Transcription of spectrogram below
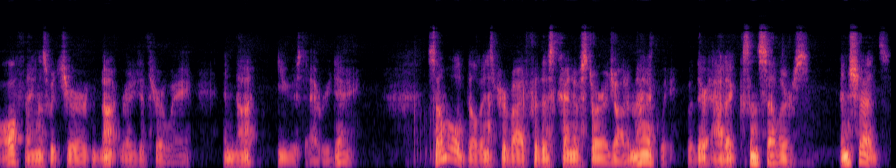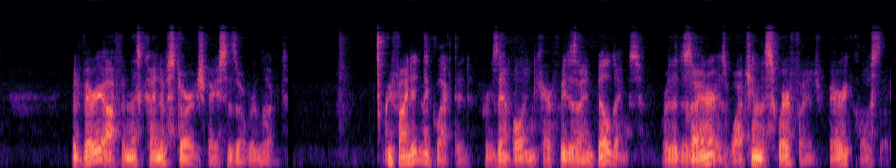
all things which you're not ready to throw away and not used every day. Some old buildings provide for this kind of storage automatically with their attics and cellars and sheds. But very often this kind of storage space is overlooked. We find it neglected, for example, in carefully designed buildings, where the designer is watching the square footage very closely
